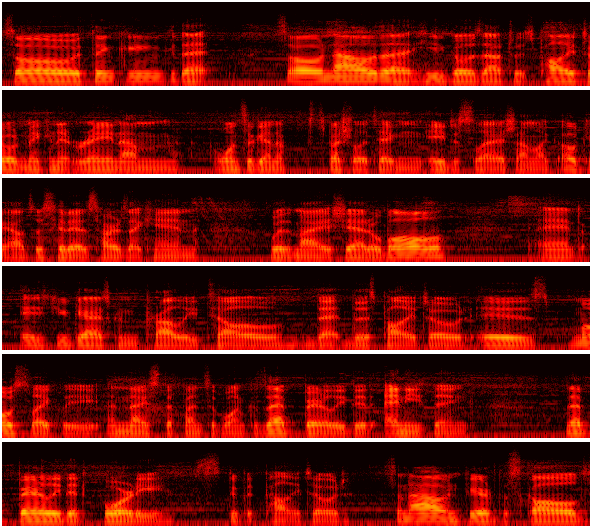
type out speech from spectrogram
so thinking that so now that he goes out to his Politoed making it rain I'm once again a special attacking Aegislash I'm like okay I'll just hit it as hard as I can with my Shadow Ball. And as you guys can probably tell that this Politoed is most likely a nice defensive one because that barely did anything that barely did 40. Stupid Politoed. So now, in fear of the Scald,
